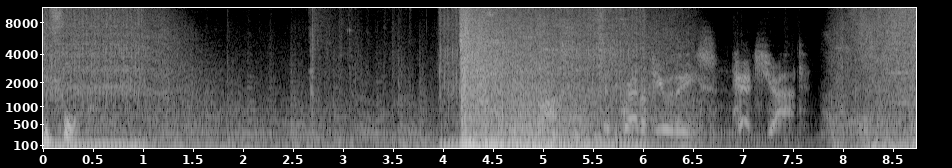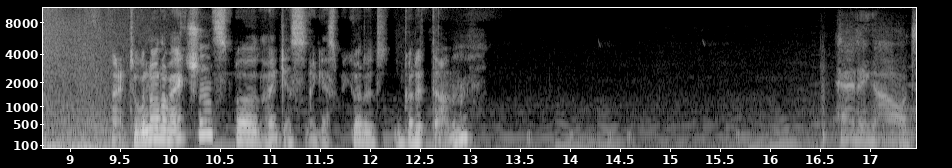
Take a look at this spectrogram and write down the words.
94. I took a lot of actions, but I guess I guess we got it got it done. Heading out.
